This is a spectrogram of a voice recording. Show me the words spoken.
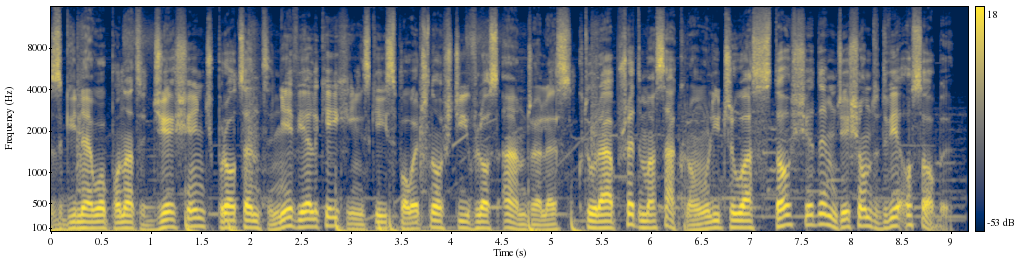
Zginęło ponad 10% niewielkiej chińskiej społeczności w Los Angeles, która przed masakrą liczyła 172 osoby.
